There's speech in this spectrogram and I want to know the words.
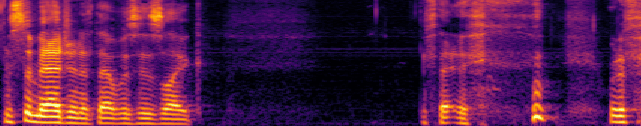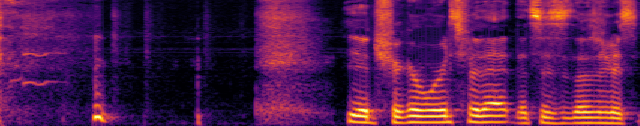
Just imagine if that was his like if that what if he had trigger words for that? That's his those are his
